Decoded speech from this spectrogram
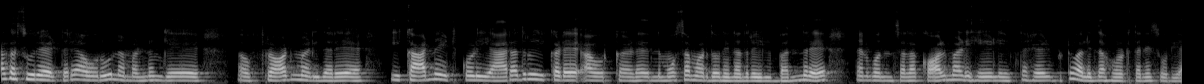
ಆಗ ಸೂರ್ಯ ಹೇಳ್ತಾರೆ, ಅವರು ನಮ್ಮ ಅಣ್ಣಂಗೆ ಫ್ರಾಡ್ ಮಾಡಿದ್ದಾರೆ. ಈ ಕಾರ್ಡನ್ನ ಇಟ್ಕೊಳ್ಳಿ, ಯಾರಾದರೂ ಈ ಕಡೆ, ಅವ್ರ ಕಡೆ ಮೋಸ ಮಾಡಿದವನೇನಾದರೂ ಇಲ್ಲಿ ಬಂದರೆ ನನಗೊಂದು ಸಲ ಕಾಲ್ ಮಾಡಿ ಹೇಳಿ ಅಂತ ಹೇಳಿಬಿಟ್ಟು ಅಲ್ಲಿಂದ ಹೊರಡ್ತಾನೆ ಸೂರ್ಯ.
